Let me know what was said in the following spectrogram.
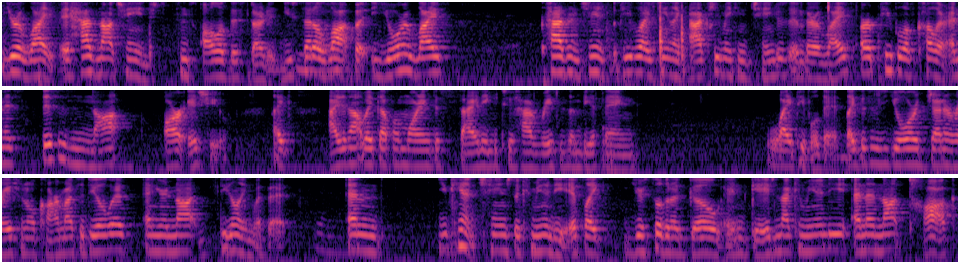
your life. It has not changed since all of this started. You said a lot, but your life hasn't changed. The people I've seen like actually making changes in their life are people of color. And it's this is not our issue. Like I did not wake up one morning deciding to have racism be a thing. White people did. Like this is your generational karma to deal with and you're not dealing with it. And you can't change the community if like you're still gonna go engage in that community and then not talk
